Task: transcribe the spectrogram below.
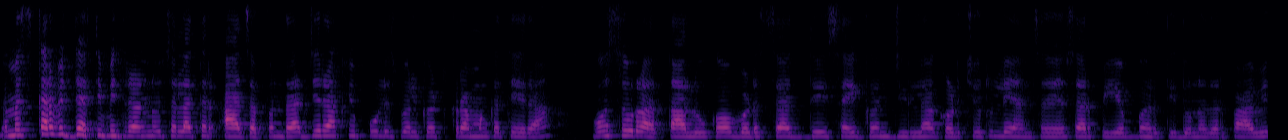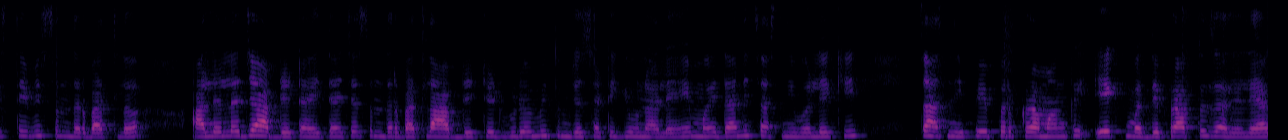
नमस्कार विद्यार्थी मित्रांनो चला तर आज आपण राज्य राखीव पोलीस बल गट क्रमांक तेरा वसोरा तालुका वडसा देसाईगंज जिल्हा गडचिरोली यांचं एस आर पी एफ भरती दोन हजार बावीस तेवीस संदर्भातलं आलेलं जे अपडेट आहे त्याच्या संदर्भातला अपडेटेड व्हिडिओ मी तुमच्यासाठी घेऊन आले आहे. मैदानी चाचणी व लेखी चाचणी पेपर क्रमांक एकमध्ये प्राप्त झालेल्या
